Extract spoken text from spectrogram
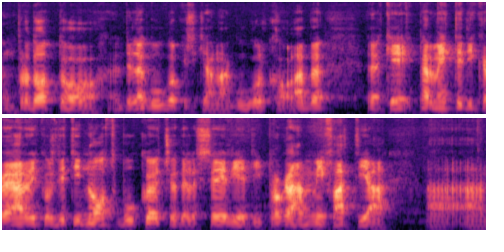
un prodotto della Google che si chiama Google Colab, eh, che permette di creare dei cosiddetti notebook, cioè delle serie di programmi fatti a, a,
